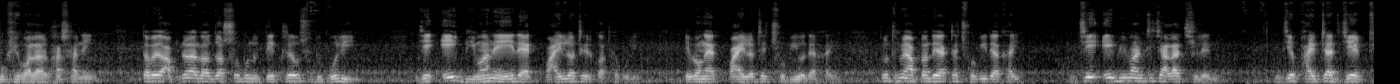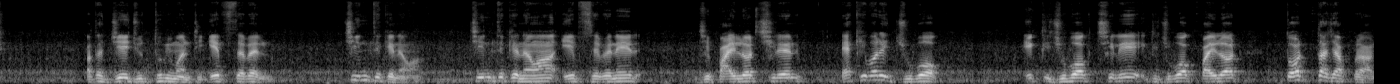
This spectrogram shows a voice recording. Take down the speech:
মুখে বলার ভাষা নেই। তবে আপনারা দর্শক বন্ধু, দেখলেও শুধু বলি যে এই বিমানের এক পাইলটের কথা বলি এবং এক পাইলটের ছবিও দেখাই। প্রথমে আপনাদের একটা ছবি দেখাই যে এই বিমানটি চালাচ্ছিলেন যে ফাইটার জেট, অর্থাৎ যে যুদ্ধ বিমানটি এফ সেভেন চীন থেকে নেওয়া। চীন থেকে নেওয়া এফ সেভেনের যে পাইলট ছিলেন, একেবারে যুবক, একটি যুবক ছেলে, একটি যুবক পাইলট, তরতাজা প্রাণ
